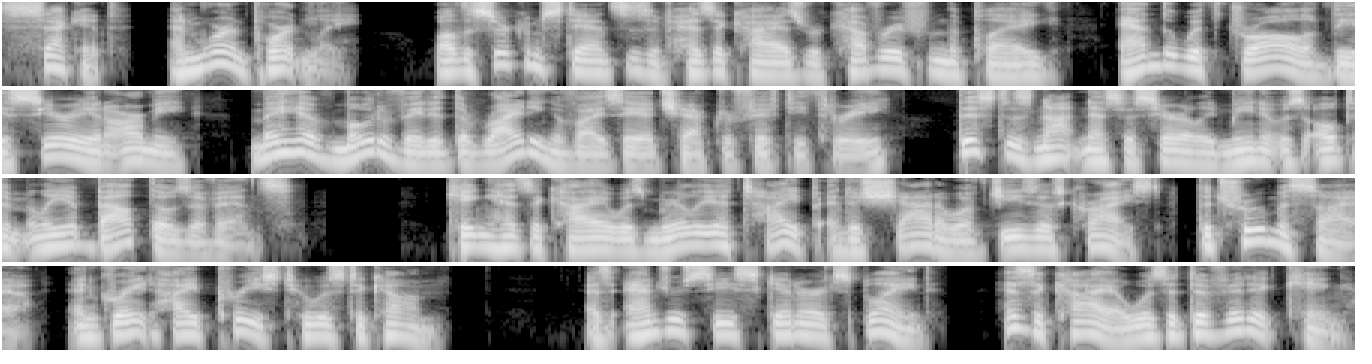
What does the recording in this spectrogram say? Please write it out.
Second, and more importantly, while the circumstances of Hezekiah's recovery from the plague and the withdrawal of the Assyrian army may have motivated the writing of Isaiah chapter 53, this does not necessarily mean it was ultimately about those events. King Hezekiah was merely a type and a shadow of Jesus Christ, the true Messiah and great high priest who was to come. As Andrew C. Skinner explained, Hezekiah was a Davidic king,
